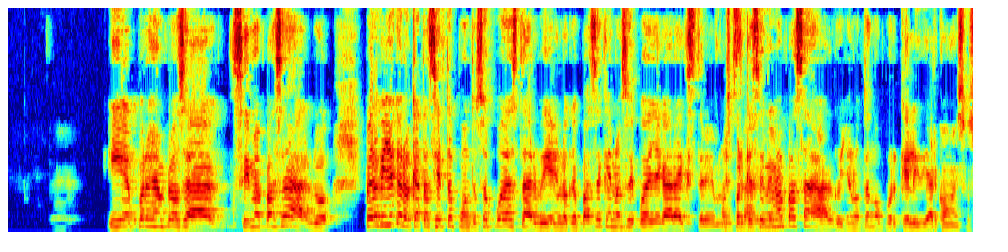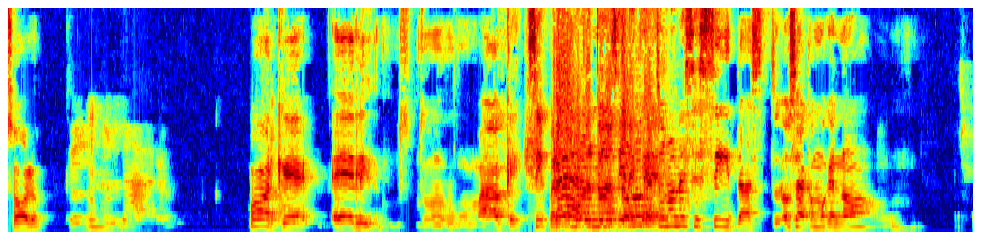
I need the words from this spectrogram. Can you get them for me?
Y es, por ejemplo, o sea, si me pasa algo, pero que yo creo que hasta cierto punto eso puede estar bien, lo que pasa es que no se puede llegar a extremos, porque si a mí me pasa algo, yo no tengo por qué lidiar con eso solo. Claro. Porque, el, ah, ok. Sí, pero, Pero, como que tú no es como que... que- tú no necesitas, tú- o sea, como que no...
